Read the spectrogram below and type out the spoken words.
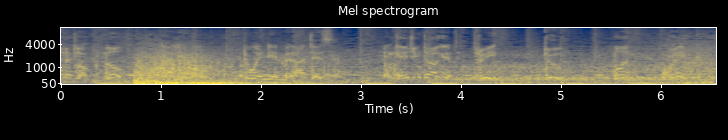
10 o'clock. Low. Galileo, two Indian Mirages. Engaging target. 3, 2, 1. Break.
